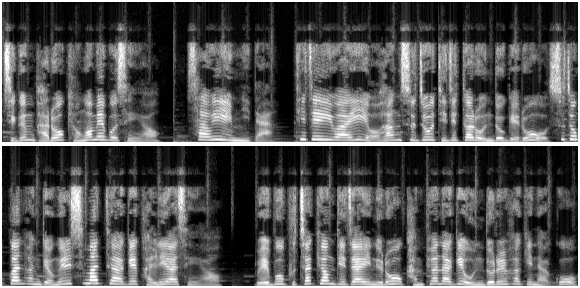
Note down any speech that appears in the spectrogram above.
지금 바로 경험해보세요. 4위입니다. TJY 여항 수조 디지털 온도계로 수족관 환경을 스마트하게 관리하세요. 외부 부착형 디자인으로 간편하게 온도를 확인하고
